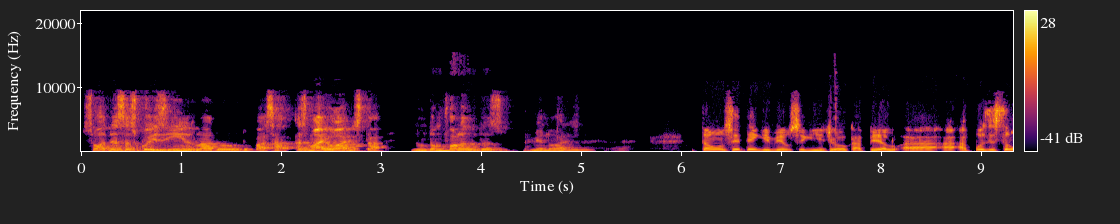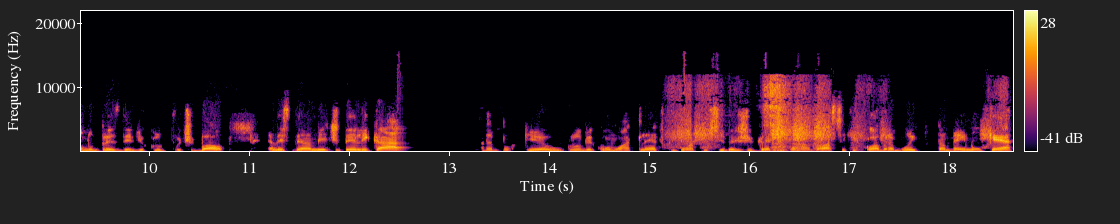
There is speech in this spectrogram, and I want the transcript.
Só dessas coisinhas lá do, do passado. As maiores, tá? Não estamos falando das menores, né? Então você tem que ver o seguinte, ô Capelo, a, a, a posição do presidente de clube de futebol é extremamente delicada porque um clube como o Atlético, que tem uma torcida gigante como a nossa, que cobra muito, também não quer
